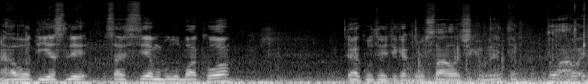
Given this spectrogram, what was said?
А вот если совсем глубоко, как вот эти, как русалочка, блядь, плавать,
